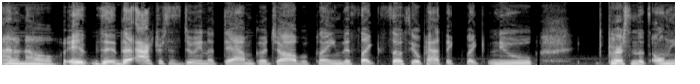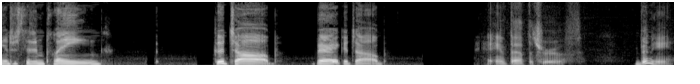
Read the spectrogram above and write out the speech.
I don't know. It the, the actress is doing a damn good job of playing this like sociopathic like new person that's only interested in playing. Good job. Very good job. Ain't that the truth? Vinny.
